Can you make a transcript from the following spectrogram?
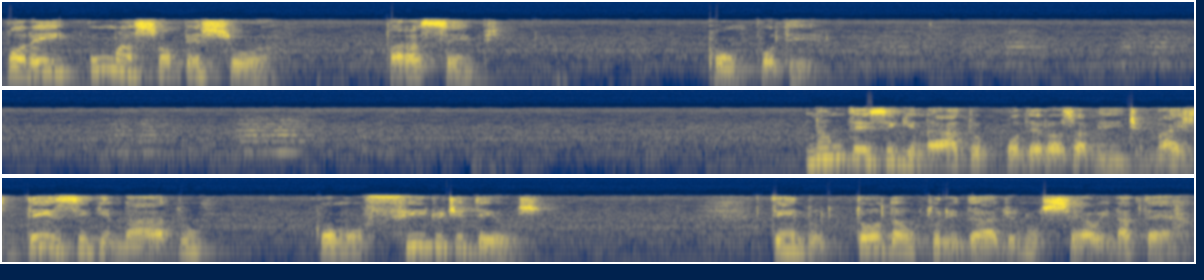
porém uma só pessoa, para sempre, com poder. Não designado poderosamente, mas designado como Filho de Deus, tendo toda a autoridade no céu e na terra.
